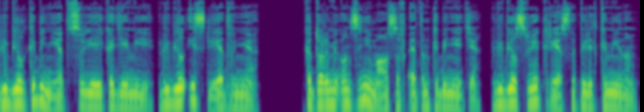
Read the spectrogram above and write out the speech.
любил кабинет в своей академии, любил исследования, которыми он занимался в этом кабинете, любил свое кресло перед камином,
